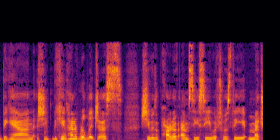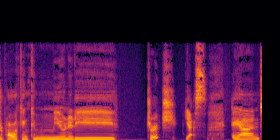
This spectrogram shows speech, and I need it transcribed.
began she became kind of religious. She was a part of MCC, which was the Metropolitan Community Church. Yes. And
